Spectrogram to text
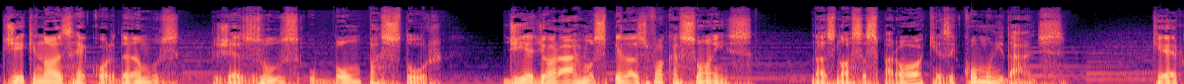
dia que nós recordamos Jesus, o bom pastor, dia de orarmos pelas vocações nas nossas paróquias e comunidades. Quero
